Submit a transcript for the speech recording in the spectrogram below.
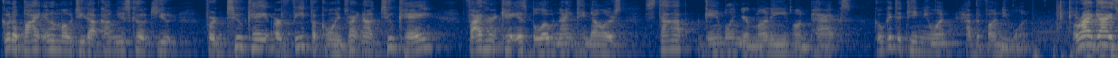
Go to buymmog.com. Use code CUTE for 2K or FIFA coins. Right now, 2K, 500K is below $19. Stop gambling your money on packs. Go get the team you want. Have the fun you want. All right, guys,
